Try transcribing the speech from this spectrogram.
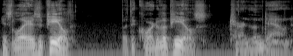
His lawyers appealed, but the Court of Appeals turned them down.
